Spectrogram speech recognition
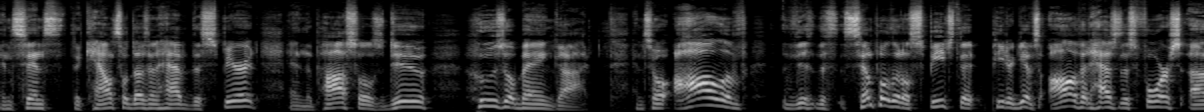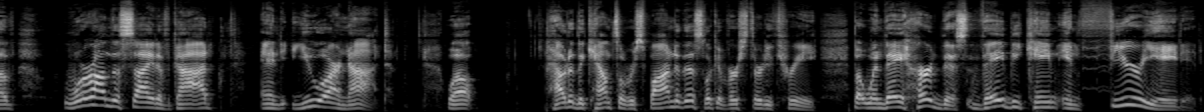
And since the council doesn't have the Spirit and the apostles do, who's obeying God? And so all of this, this simple little speech that Peter gives, all of it has this force of we're on the side of God and you are not. Well, how did the council respond to this? Look at verse 33. But when they heard this, they became infuriated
